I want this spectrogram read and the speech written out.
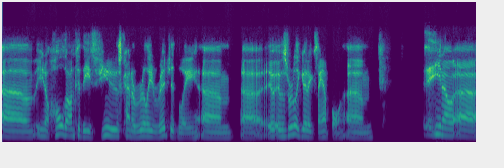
um, you know, hold on to these views kind of really rigidly. Um, uh, it, it, was a really good example. Um, you know, uh,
